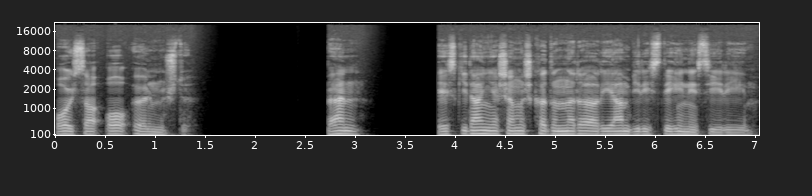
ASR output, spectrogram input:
Oysa o ölmüştü. Ben, eskiden yaşamış kadınları arayan bir isteğin esiriyim.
